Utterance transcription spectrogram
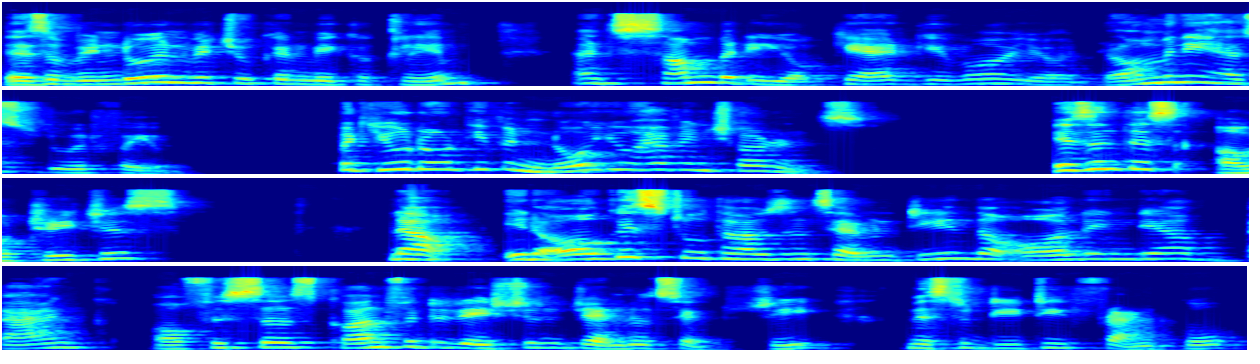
there's a window in which you can make a claim, and somebody, your caregiver, your nominee, has to do it for you. But you don't even know you have insurance. Isn't this outrageous? Now, in August 2017, the All India Bank Officers Confederation General Secretary Mr. D.T. Franco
